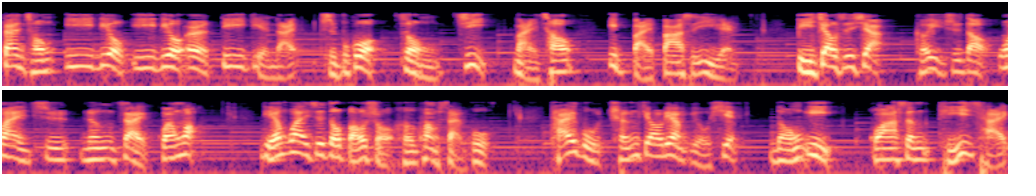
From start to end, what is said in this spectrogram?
但从一六一六二低点来，只不过总计买超一百八十亿元，比较之下可以知道外资仍在观望，连外资都保守，何况散户？台股成交量有限，容易发生题材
